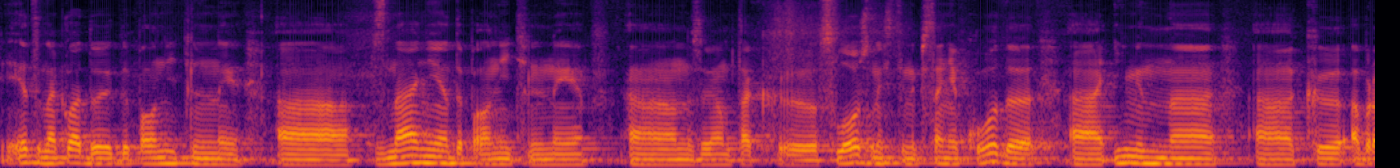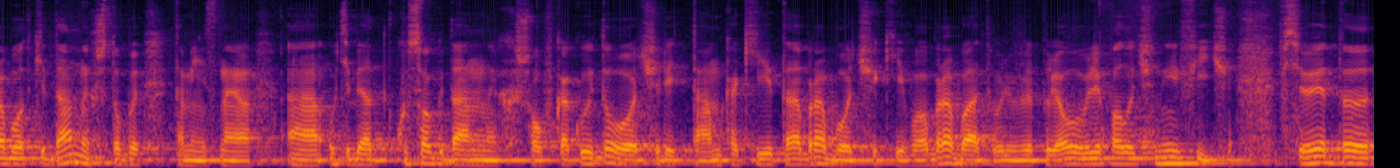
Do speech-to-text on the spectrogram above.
это накладывает дополнительные а, знания, дополнительные, а, назовем так, э, сложности написания кода а, именно а, к обработке данных, чтобы, там, я не знаю, а, у тебя кусок данных шел в какую-то очередь, там какие-то обработчики его обрабатывали, выплевывали полученные фичи. Все это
